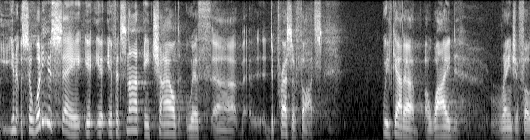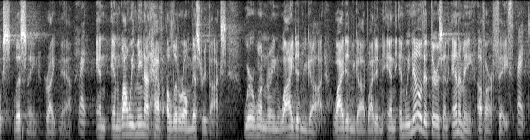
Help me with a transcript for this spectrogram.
you know, so what do you say i- i- if it's not a child with uh, depressive thoughts? We've got a, a wide range of folks listening right now. Right. And and while we may not have a literal mystery box, we're wondering why didn't God? Why didn't God? Why didn't? And and we know that there's an enemy of our faith Right.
